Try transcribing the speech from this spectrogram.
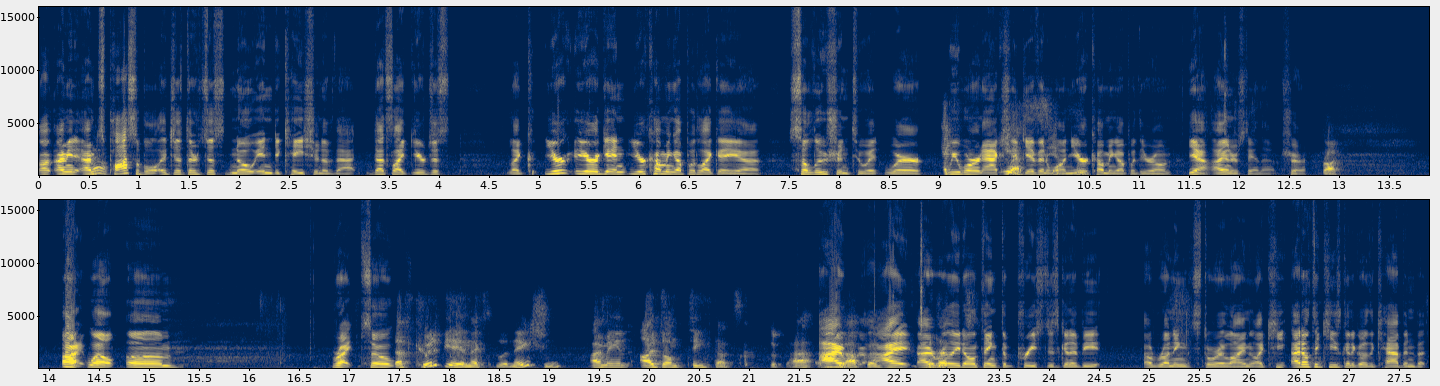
I I mean, it's Yeah. possible. It just there's just no indication of that. That's like you're just like you're you're again you're coming up with like a uh, solution to it where we weren't actually Yes, given yeah. one. You're coming up with your own. Yeah, I understand that. Sure. Right. All right. Well, um, right. So That could be an explanation. I mean, I don't think that's going to ha- I. I I really don't think the priest is going to be a running storyline. Like he, I don't think he's going to go to the cabin. But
